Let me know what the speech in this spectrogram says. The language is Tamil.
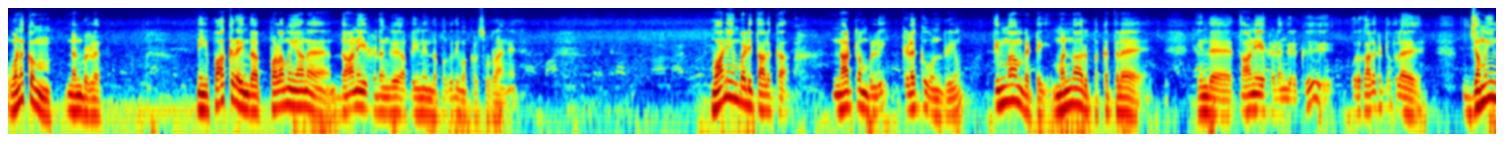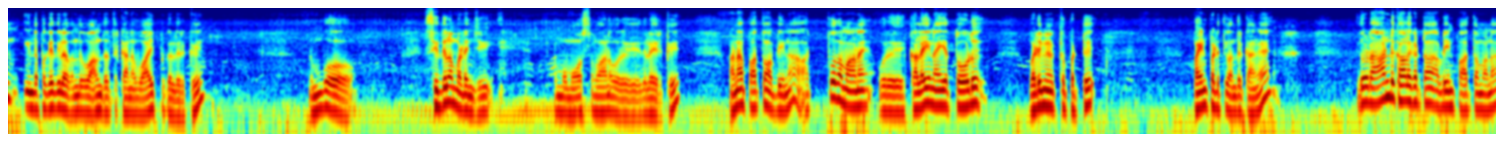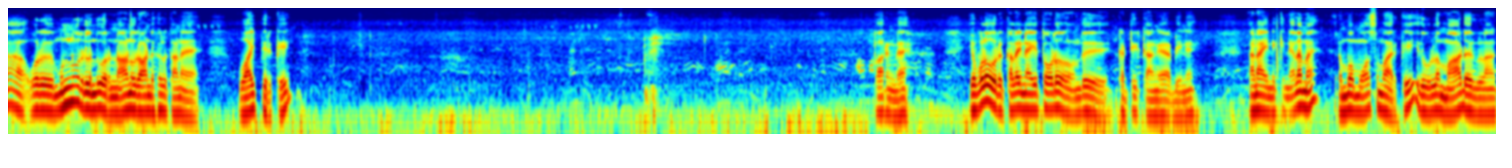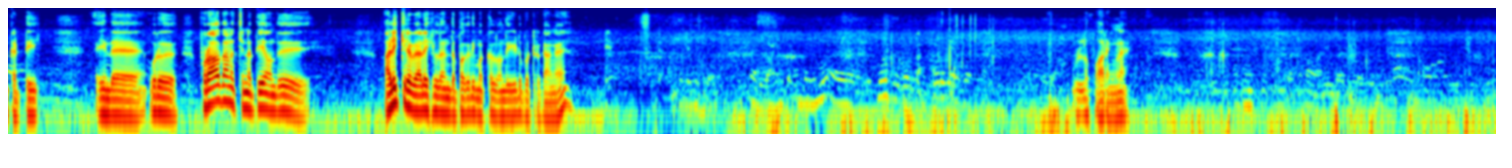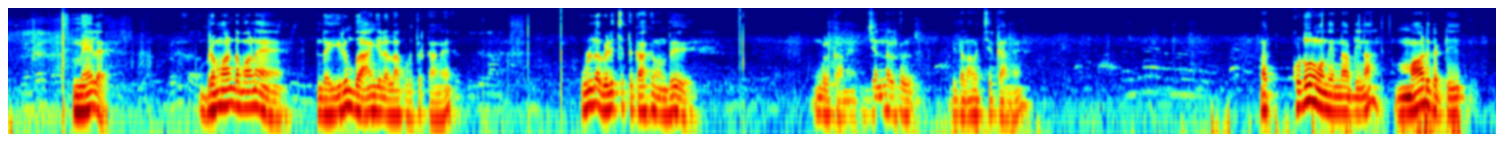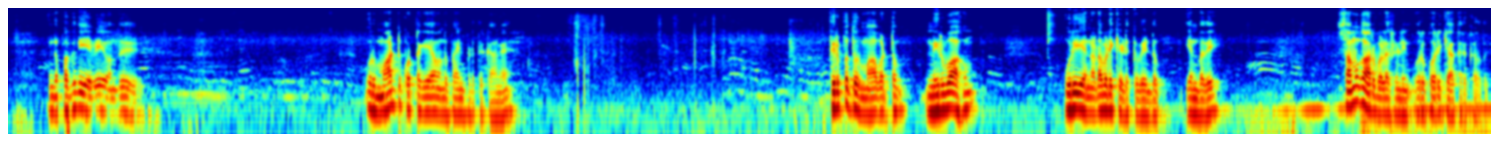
வணக்கம் நண்பர்களே. நீங்கள் பார்க்குற இந்த பழமையான தானிய கிடங்கு அப்படின்னு இந்த பகுதி மக்கள் சொல்கிறாங்க வாணியம்பாடி தாலுக்கா நாற்றம்பள்ளி கிழக்கு ஒன்றியம் திம்மாம்பேட்டை மன்னாறு பக்கத்தில் இந்த தானிய கிடங்கு இருக்குது ஒரு காலகட்டத்தில் ஜமீன் இந்த பகுதியில் வந்து வாழ்ந்ததுக்கான வாய்ப்புகள் இருக்குது ரொம்ப சிதிலமடைஞ்சு ரொம்ப மோசமான ஒரு இதில் இருக்குது ஆனால் பார்த்தோம் அப்படின்னா அற்புதமான ஒரு கலைநயத்தோடு வடிவமைக்கப்பட்டு பயன்படுத்தி வந்திருக்காங்க. இதோட ஆண்டு காலகட்டம் அப்படின்னு பார்த்தோம்னா ஒரு முந்நூறுலேருந்து ஒரு நானூறு ஆண்டுகளுக்கான வாய்ப்பு இருக்குது பாருங்களேன். எவ்வளோ ஒரு கலைநயத்தோடு வந்து கட்டியிருக்காங்க அப்படின்னு. ஆனால் இன்றைக்கி நிலமை ரொம்ப மோசமாக இருக்குது இது உள்ள மாடுகள்லாம் கட்டி இந்த ஒரு புராதன சின்னத்தையே வந்து அழிக்கிற வேலைகளில் இந்த பகுதி மக்கள் வந்து ஈடுபட்டிருக்காங்க. உள்ளே பாருங்களேன். மேலே பிரம்மாண்டமான இந்த இரும்பு ஆங்கிலெல்லாம் கொடுத்துருக்காங்க. உள்ள வெளிச்சத்துக்காக வந்து உங்களுக்கான ஜன்னல்கள் இதெல்லாம் வச்சுருக்காங்க. கொடூரம் வந்து என்ன அப்படின்னா மாடு கட்டி இந்த பகுதியவே வந்து ஒரு மாட்டு கொட்டகையாக வந்து பயன்படுத்தியிருக்காங்க திருப்பத்தூர் மாவட்டம் நிர்வாகம் உரிய நடவடிக்கை எடுக்க வேண்டும் என்பதே சமூக ஆர்வலர்களின் ஒரு கோரிக்கையாக இருக்கிறது.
